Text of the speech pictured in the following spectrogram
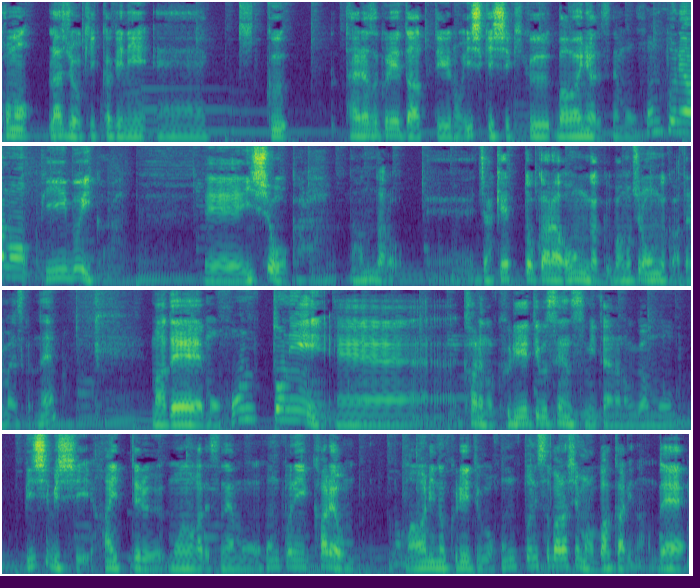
このラジオをきっかけに、えー聞く、タイラー・ザ・クリエイターっていうのを意識して聞く場合にはですね、もう本当にあの PV から、えー衣装から、なんだろう、えージャケットから音楽、まあもちろん音楽は当たり前ですけどね、まで、もう本当に、えー彼のクリエイティブセンスみたいなのがもうビシビシ入ってるものがですね、もう本当に彼を、の周りのクリエイティブは本当に素晴らしいものばかりなので、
